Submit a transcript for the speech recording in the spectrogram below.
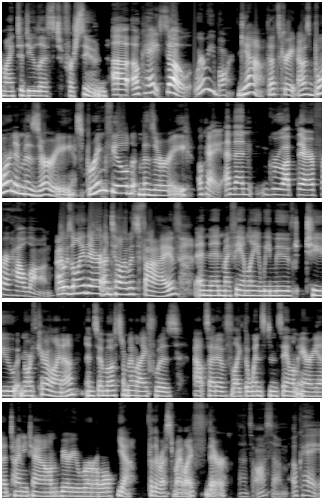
my to-do list for soon. Uh, okay, so where were you born? Yeah, that's great. I was born in Missouri, Springfield, Missouri. Okay, and then grew up there for how long? I was only there until I was five. And then my family, we moved to North Carolina. And so most of my life was outside of like the Winston-Salem area, tiny town, very rural. Yeah, for the rest of my life there. That's awesome. Okay.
